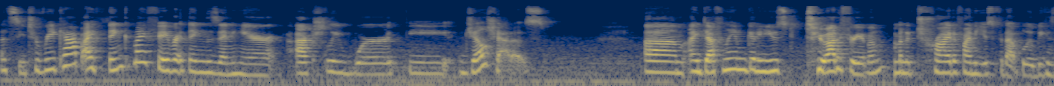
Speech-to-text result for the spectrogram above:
let's see, to recap, I think my favorite things in here actually were the gel shadows. Um, I definitely am going to use two out of three of them. I'm going to try to find a use for that blue because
